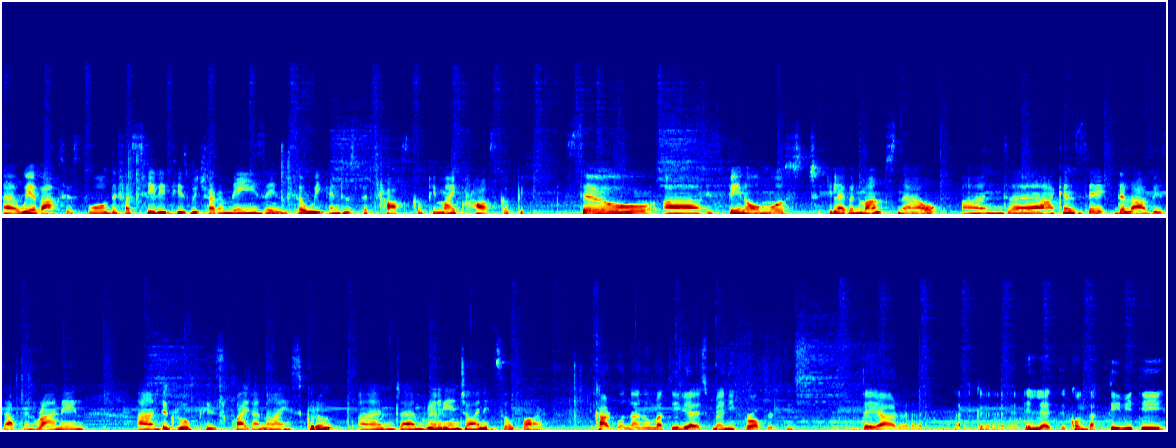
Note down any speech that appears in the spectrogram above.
uh, we have access to all the facilities which are amazing so we can do spectroscopy microscopy so uh, it's been almost 11 months now and uh, I can say the lab is up and running and the group is quite a nice group and I'm really enjoying it so far. Carbon nanomaterial has many properties. They are uh, like uh, electric conductivity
